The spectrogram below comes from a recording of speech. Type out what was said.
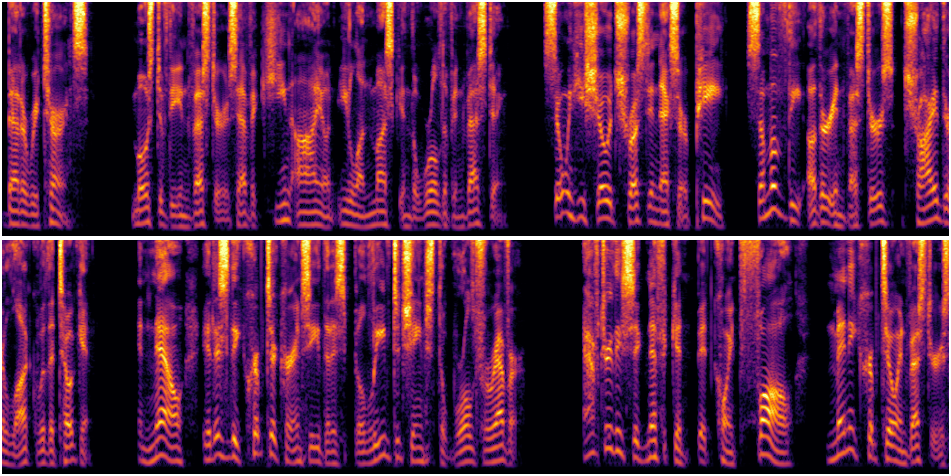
better returns. Most of the investors have a keen eye on Elon Musk in the world of investing. So when he showed trust in XRP, some of the other investors tried their luck with a token, and now it is the cryptocurrency that is believed to change the world forever. After the significant Bitcoin fall, many crypto investors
